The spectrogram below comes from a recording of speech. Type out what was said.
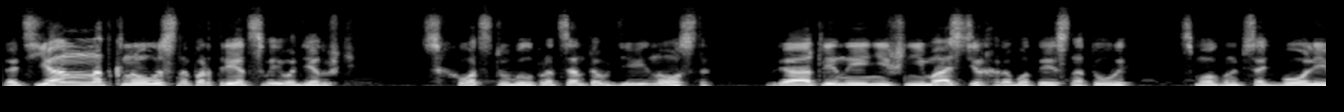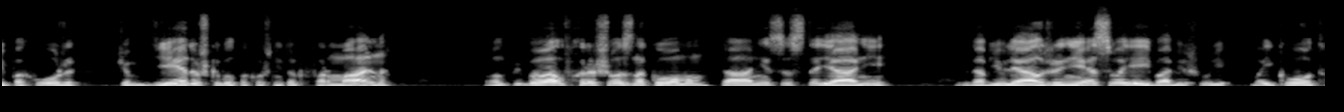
Татьяна наткнулась на портрет своего дедушки. Сходство было процентов девяносто. Вряд ли нынешний мастер, работая с натуры, смог бы написать более похоже, чем дедушка был похож не только формально. Он пребывал в хорошо знакомом Тане состоянии, когда объявлял жене своей бабе Шуре бойкот.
